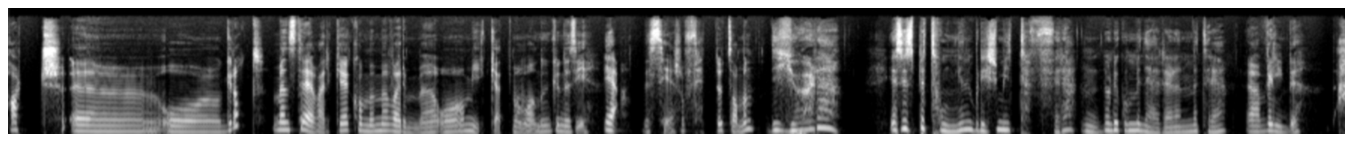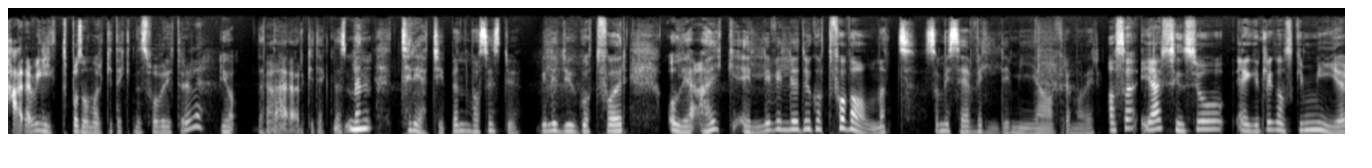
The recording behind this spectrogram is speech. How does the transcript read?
hardt eh, og grått. Mens treverket kommer med varme og mykhet, må man kunne si. Ja. Det ser så fett ut sammen. Det gjør det. Jeg syns betongen blir så mye tøffere Mm. når du kombinerer den med tre. Ja, veldig. Her er vi litt på sånn arkitektenes favoritter, eller? Jo, dette Ja. er arkitektenes. Men tretypen, hva syns du? Ville du gått for oljeeik, eller ville du gått for valnøtt, som vi ser veldig mye av fremover? Altså, jeg syns jo egentlig ganske mye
